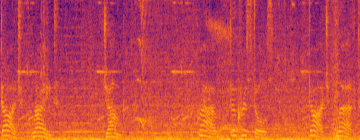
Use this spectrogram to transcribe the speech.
Dodge right. Jump. Grab the crystals. Dodge left.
